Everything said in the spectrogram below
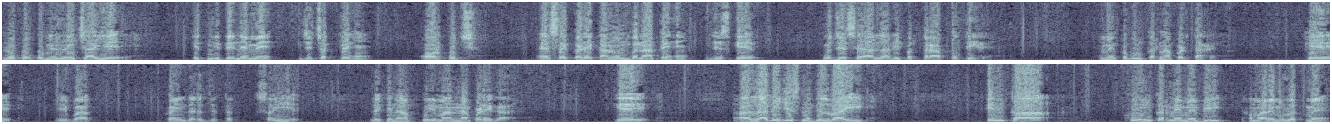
लोगों को मिलनी चाहिए, इतनी देने में झिझकते हैं और कुछ ऐसे कड़े कानून बनाते हैं जिसके वजह से आज़ादी पर तराप होती है। हमें कबूल करना पड़ता है कि ये बात कई दर्जे तक सही है, लेकिन आपको ये मानना पड़ेगा कि आज़ादी जिसने दिलवाई, इनका खून करने में भी हमारे मुल्क में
